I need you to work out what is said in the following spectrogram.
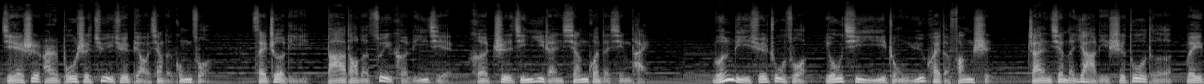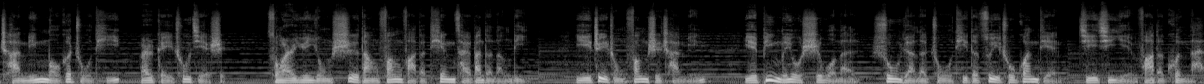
解释而不是拒绝表象的工作，在这里达到了最可理解和至今依然相关的形态。伦理学著作尤其以一种愉快的方式展现了亚里士多德为阐明某个主题而给出解释，从而运用适当方法的天才般的能力。以这种方式阐明，也并没有使我们疏远了主题的最初观点及其引发的困难。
